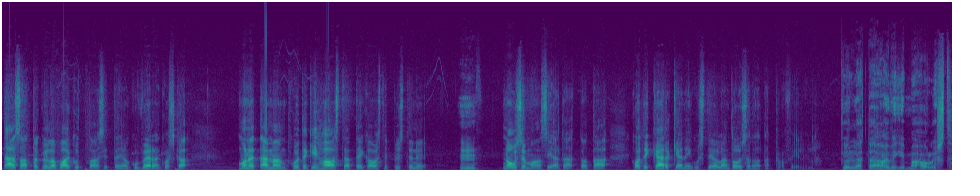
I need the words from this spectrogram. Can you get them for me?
tämä saattoi kyllä vaikuttaa sitten jonkun verran, koska monet M kuitenkin haastajat ei kauheasti pystynyt mm. nousemaan sieltä tota, kohti kärkeä niin kuin sitten jollain toisella rataprofiililla. Kyllä, tämä on hyvinkin mahdollista.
